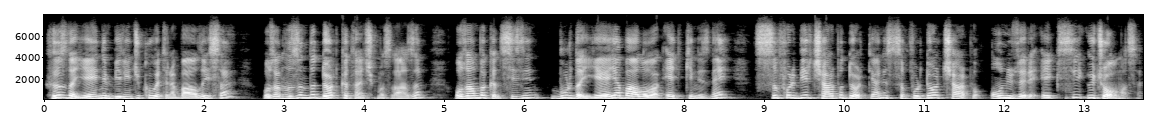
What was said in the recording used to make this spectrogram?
hız da Y'nin birinci kuvvetine bağlıysa o zaman hızın da 4 katına çıkması lazım. O zaman bakın sizin burada Y'ye bağlı olan etkiniz ne? 0,1 çarpı 4 yani 0,4 çarpı 10 üzeri eksi 3 olması.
